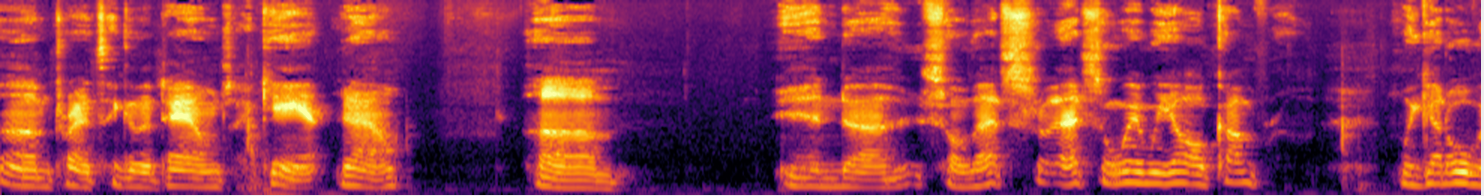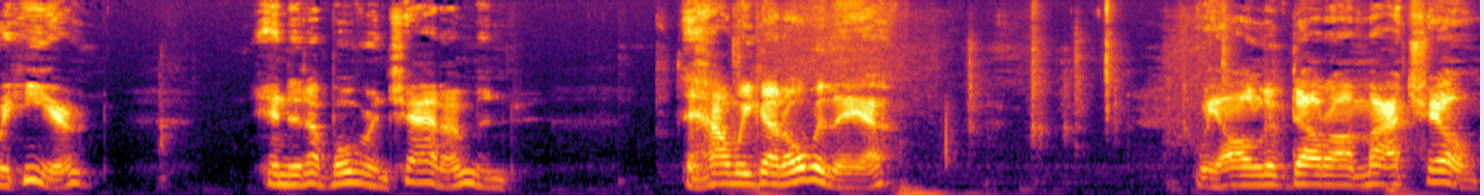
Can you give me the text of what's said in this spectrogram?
I'm trying to think of the towns. I can't now. Um, and uh, so that's that's the way we all come from. We got over here, ended up over in Chatham, and, and how we got over there. We all lived out on March Hill,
